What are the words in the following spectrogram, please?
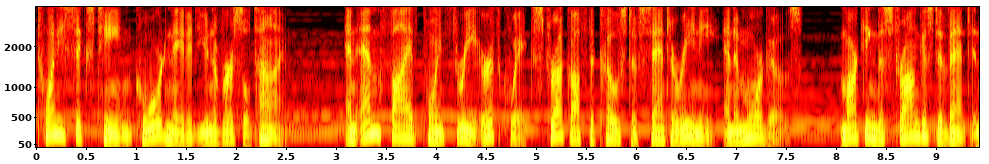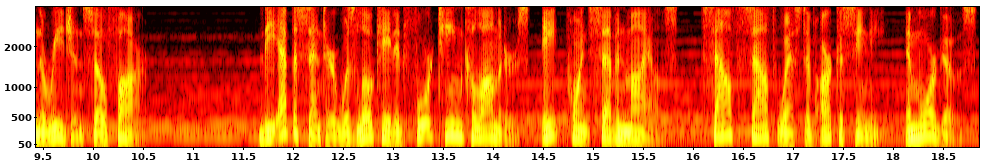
2016 Coordinated Universal Time, an M5.3 earthquake struck off the coast of Santorini and Amorgos, marking the strongest event in the region so far. The epicenter was located 14 kilometers, 8.7 miles, south-southwest of Arkesini, Amorgos,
